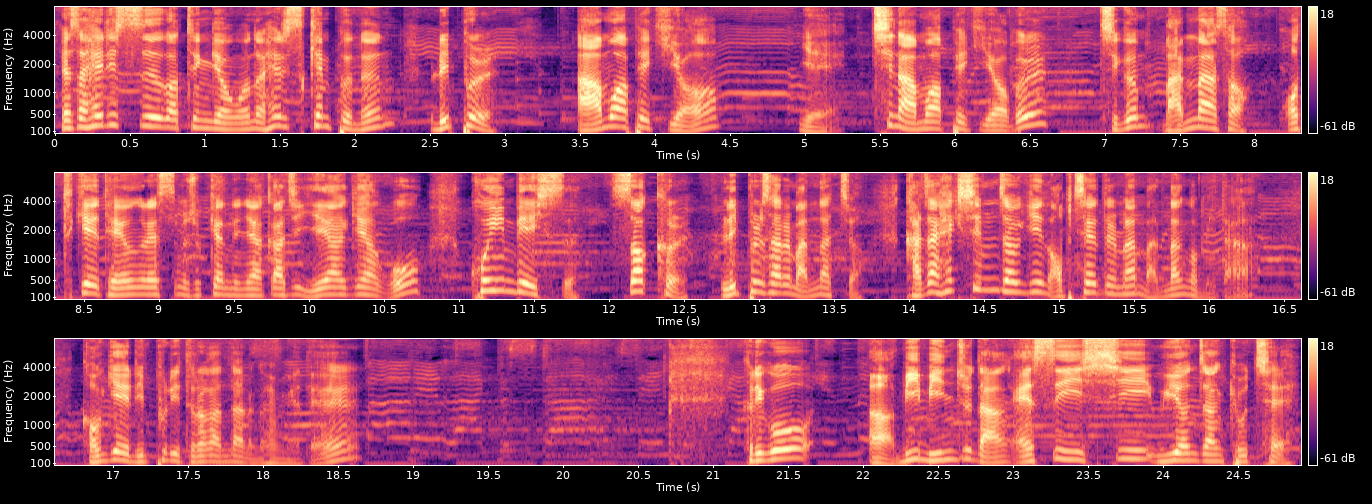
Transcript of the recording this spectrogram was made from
그래서 해리스 같은 경우는 해리스 캠프는 리플 암호화폐 기업 예 친암호화폐 기업을 지금 만나서 어떻게 대응을 했으면 좋겠느냐까지 이야기하고 코인베이스, 서클, 리플사를 만났죠. 가장 핵심적인 업체들만 만난 겁니다. 거기에 리플이 들어간다는 거 형님들. 그리고 아, 미 민주당 SEC 위원장 교체.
